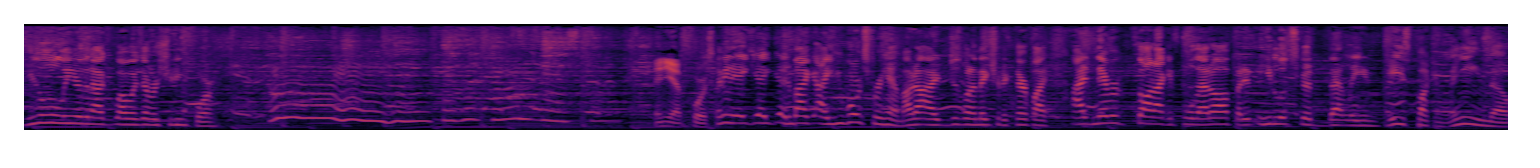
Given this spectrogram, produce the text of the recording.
He's a little leaner than I, I was ever shooting for. And yeah, of course. I mean, I- I- and by, I, he works for him. I, I just want to make sure to clarify. I never thought I could pull that off, but it, he looks good that lean. He's fucking lean though.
